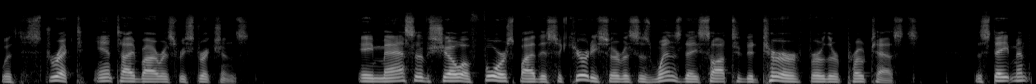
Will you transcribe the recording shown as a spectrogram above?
with strict antivirus restrictions. A massive show of force by the security services Wednesday sought to deter further protests. The statement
